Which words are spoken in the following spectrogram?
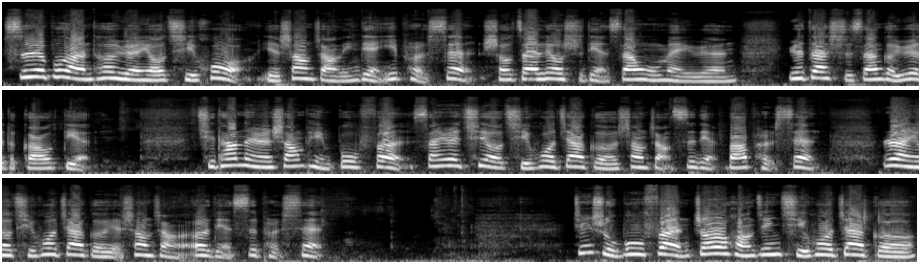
四月布兰特原油期货也上涨零点一 percent，收在六十点三五美元，约在十三个月的高点。其他能源商品部分，三月汽油期货价格上涨四点八 percent，燃油期货价格也上涨了二点四 percent。金属部分，周二黄金期货价格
